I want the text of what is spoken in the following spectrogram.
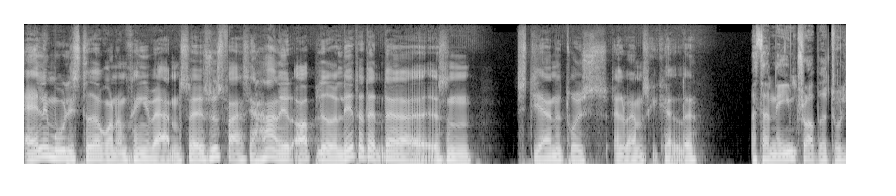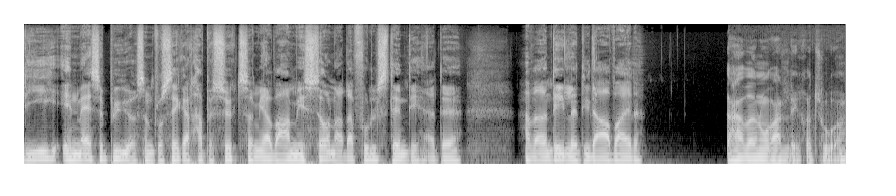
alle mulige steder rundt omkring i verden. Så jeg synes faktisk, jeg har lidt oplevet lidt af den der øh, sådan, stjernedrys, eller hvad man skal kalde det. Og der name-droppede du lige en masse byer, som du sikkert har besøgt, som jeg bare misunder dig fuldstændig, at det uh, har været en del af dit arbejde. der har været nogle ret lækre ture.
